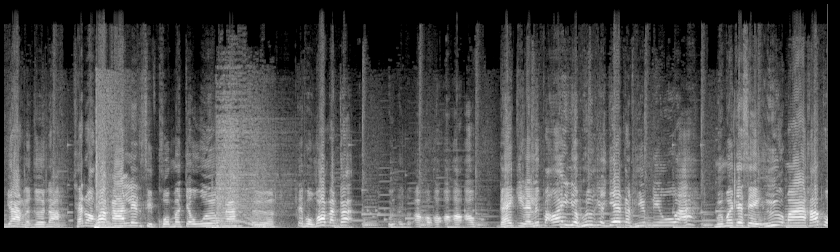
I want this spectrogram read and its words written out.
ำยากเหลือเกินนะ ฉันหวังว่าการเล่น 10 คนมันจะเวิร์กนะ เออ แต่ผมว่ามันก็อุ๊ยเอาเอาเอาเอาเอาเอาได้กินอะไรหรือเปล่าเอ้ยอย่าเพิ่งอย่าแย่งกับทีมดิวอะมือมันจะเสกอื้อมาครับผ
